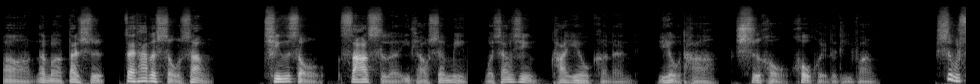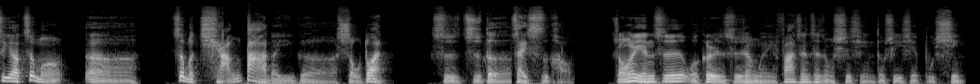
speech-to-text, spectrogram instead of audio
啊，那么但是在他的手上亲手杀死了一条生命，我相信他也有可能也有他事后后悔的地方。是不是要这么呃这么强大的一个手段，是值得再思考。总而言之，我个人是认为发生这种事情都是一些不幸，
